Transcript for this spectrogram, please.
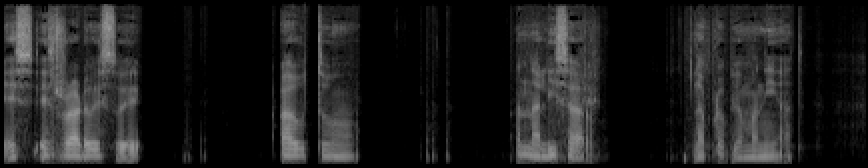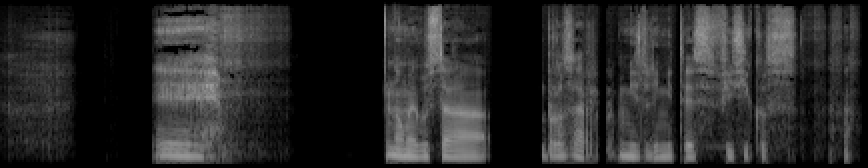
Es, es raro esto de auto analizar la propia humanidad. Eh, no me gusta rozar mis límites físicos.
